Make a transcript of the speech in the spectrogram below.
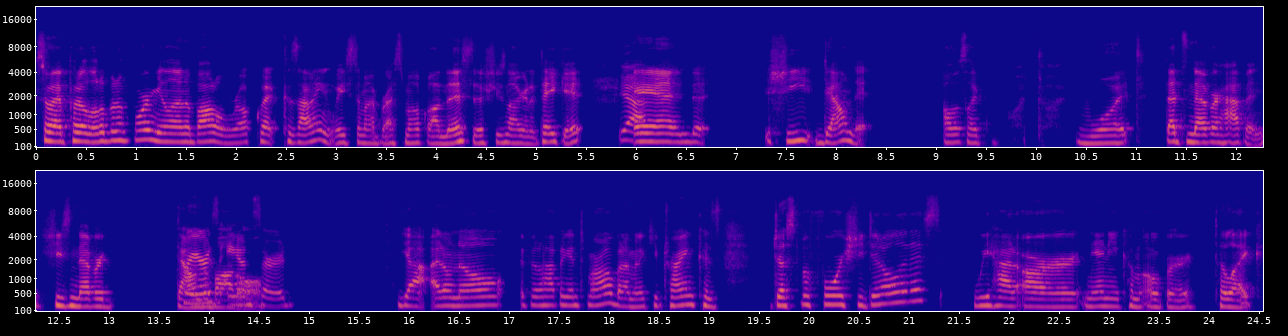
So I put a little bit of formula in a bottle real quick because I ain't wasting my breast milk on this if she's not gonna take it. Yeah. And she downed it. I was like, what? What? That's never happened. She's never down Prayers the bottle. answered. Yeah, I don't know if it'll happen again tomorrow, but I'm gonna keep trying because just before she did all of this, we had our nanny come over to like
